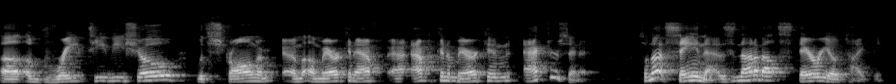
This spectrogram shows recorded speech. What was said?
uh, a great TV show with strong American Af- African American actors in it. So I'm not saying that. This is not about stereotyping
